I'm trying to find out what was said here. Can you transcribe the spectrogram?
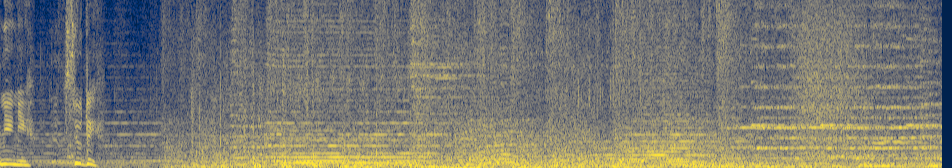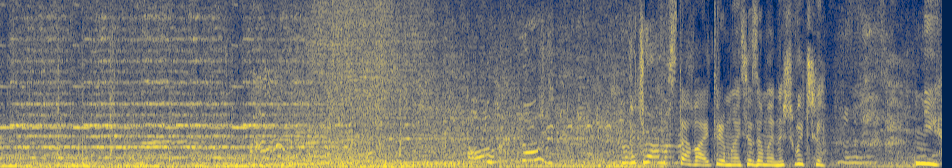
Ні, ні, сюди. Вставай, тримайся за мене швидше. Ні,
